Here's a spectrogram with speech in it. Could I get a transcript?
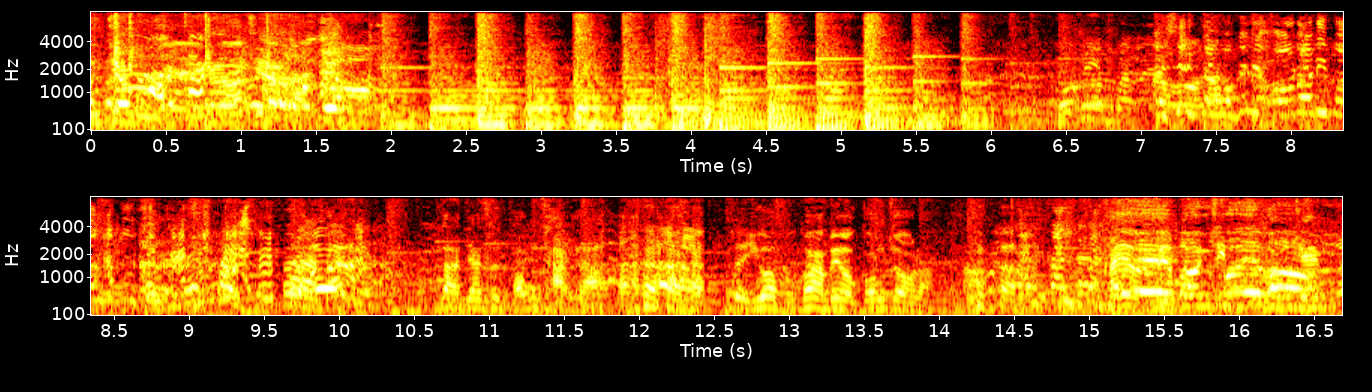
这胡椒鱼较健康吃。现在我跟你你们还不大家是捧场啦，这以后不怕没有工作了啊，还有很多进步空间啊。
